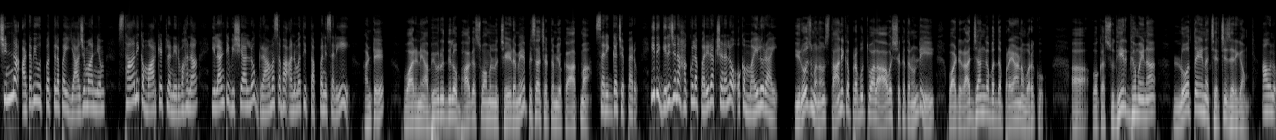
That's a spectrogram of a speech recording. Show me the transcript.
చిన్న అటవీ ఉత్పత్తులపై యాజమాన్యం స్థానిక మార్కెట్ల నిర్వహణ ఇలాంటి విషయాల్లో గ్రామసభ అనుమతి తప్పనిసరి. అంటే వారిని అభివృద్ధిలో భాగస్వాములను చేయడమే పిసా చట్టం యొక్క ఆత్మ? సరిగ్గా చెప్పారు. ఇది గిరిజన హక్కుల పరిరక్షణలో ఒక మైలురాయి. ఈరోజు మనం స్థానిక ప్రభుత్వాల ఆవశ్యకత నుండి వాటి రాజ్యాంగబద్ధ ప్రయాణం వరకు ఒక సుదీర్ఘమైన లోతైన చర్చ జరిగాం. అవును.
